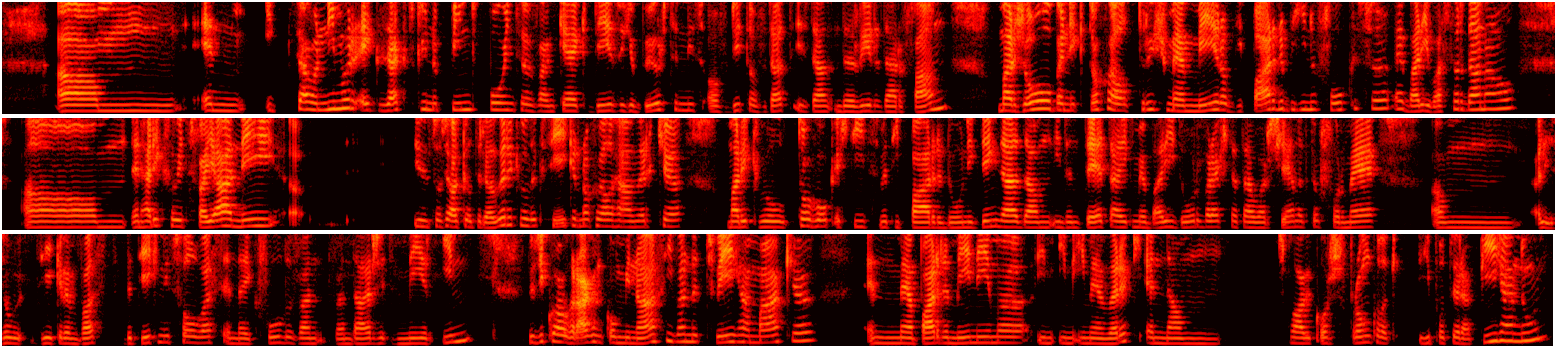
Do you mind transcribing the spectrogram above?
Um, en ik zou niet meer exact kunnen pinpointen van kijk, deze gebeurtenis of dit of dat is dan de reden daarvan. Maar zo ben ik toch wel terug mij meer op die paarden beginnen focussen. Barry was er dan al. Um, en had ik zoiets van ja, nee, in het sociaal-cultureel werk wil ik zeker nog wel gaan werken. Maar ik wil toch ook echt iets met die paarden doen. Ik denk dat dan in de tijd dat ik met Barry doorbracht, dat dat waarschijnlijk toch voor mij um, zo zeker en vast betekenisvol was. En dat ik voelde van, van daar zit meer in. Dus ik wou graag een combinatie van de twee gaan maken. En mijn paarden meenemen in, in, in mijn werk. En dan wou ik oorspronkelijk hypotherapie gaan doen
